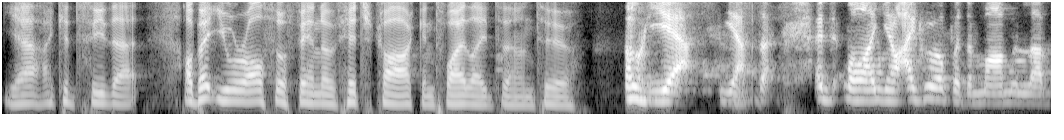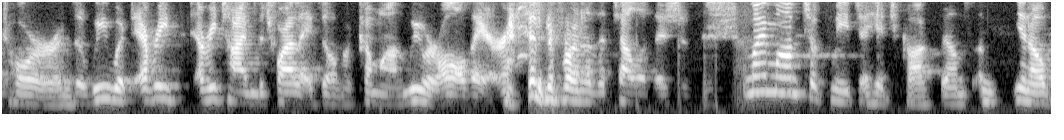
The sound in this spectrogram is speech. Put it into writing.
Yeah, I could see that. I'll bet you were also a fan of Hitchcock and Twilight Zone too. Oh yes, yes. And, Well, you know, I grew up with a mom who loved horror, and so we would every every time the Twilight Zone would come on, we were all there in front of the television. And my mom took me to Hitchcock films, and you know,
